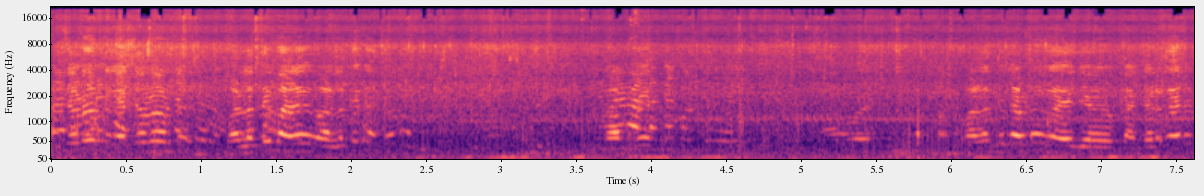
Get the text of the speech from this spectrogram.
കച്ചവടമുണ്ട് കച്ചവടമുണ്ട് വള്ളത്തിൽ മഴ വള്ളത്തിൽ കച്ചവടം വള്ളത്തിൽ അവിടെ കച്ചവടക്കാരൻ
